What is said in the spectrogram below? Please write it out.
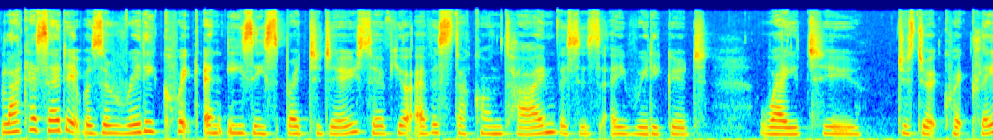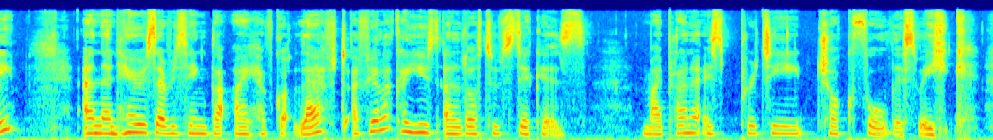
Like I said, it was a really quick and easy spread to do. So if you're ever stuck on time, this is a really good way to just do it quickly. And then here is everything that I have got left. I feel like I used a lot of stickers. My planner is pretty chock full this week.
